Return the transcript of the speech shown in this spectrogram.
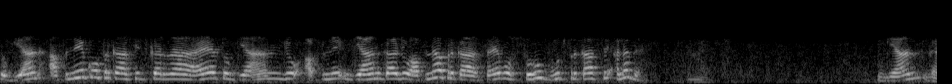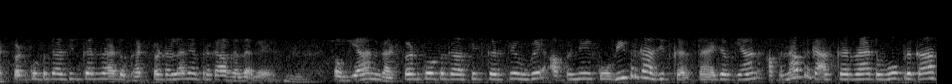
तो ज्ञान अपने को प्रकाशित कर रहा है तो ज्ञान जो अपने, ज्ञान का जो अपना प्रकाश है, वो स्वरूप, भूत प्रकाश से अलग है। ज्ञान घटपट को प्रकाशित कर रहा है तो घटपट अलग है प्रकाश अलग है। और ज्ञान घटपट को प्रकाशित करते हुए अपने को भी प्रकाशित करता है। जब ज्ञान अपना प्रकाश कर रहा है तो वो प्रकाश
